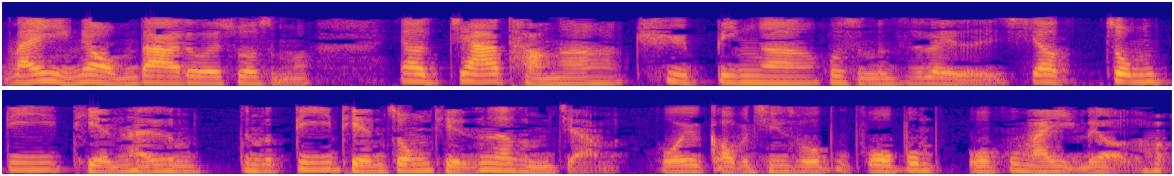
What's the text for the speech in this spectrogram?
买饮料我们大家都会说什么？要加糖啊，去冰啊，或什么之类的，要中低甜还是什么什么低甜中甜，那要怎么讲嘛？我也搞不清楚，我不我不我不买饮料的哈。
